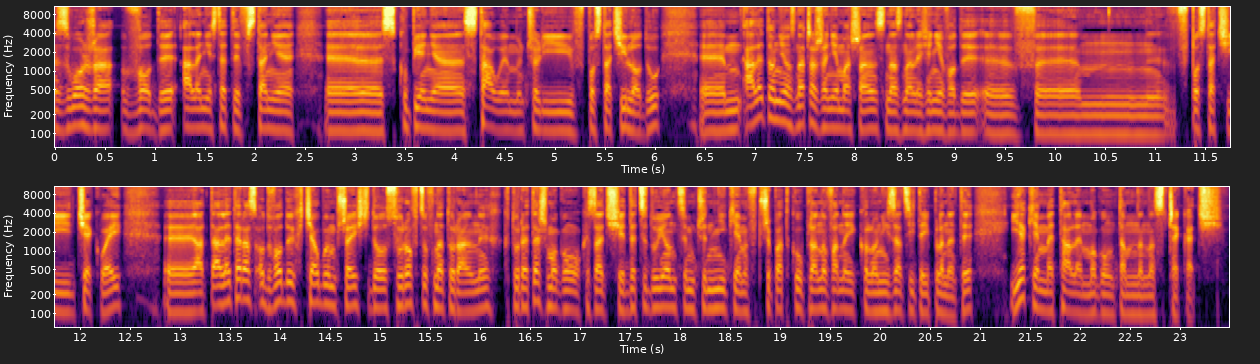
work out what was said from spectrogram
złoża wody, ale niestety w stanie e, skupienia stałym, czyli w postaci lodu. Ale to nie oznacza, że nie ma szans na znalezienie wody e, w, w postaci ciekłej. Ale teraz od wody chciałbym przejść do surowców naturalnych, które też mogą okazać się decydującym czynnikiem w przypadku planowanej kolonizacji tej planety. Jakie metale mogą tam na nas czekać?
